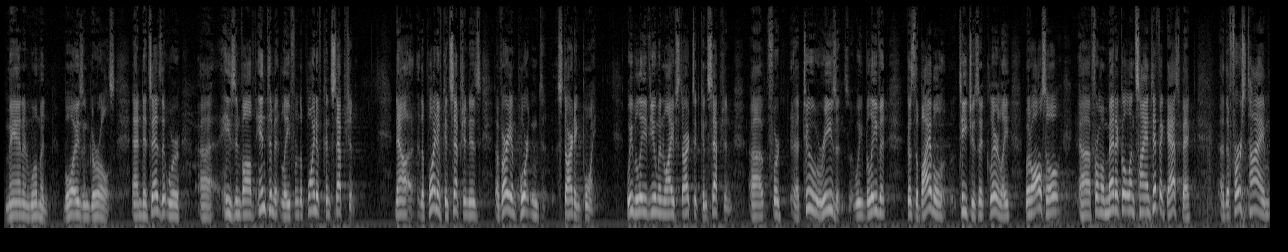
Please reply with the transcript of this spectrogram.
man and woman, boys and girls. And it says that we're, uh, He's involved intimately from the point of conception. Now, the point of conception is a very important starting point. We believe human life starts at conception uh, for uh, two reasons. We believe it because the Bible teaches it clearly, but also uh, from a medical and scientific aspect. Uh, the first time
